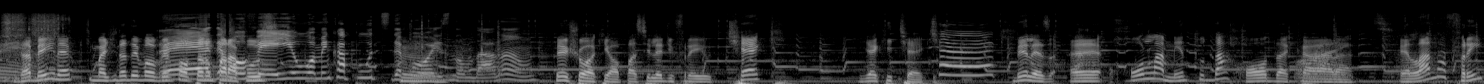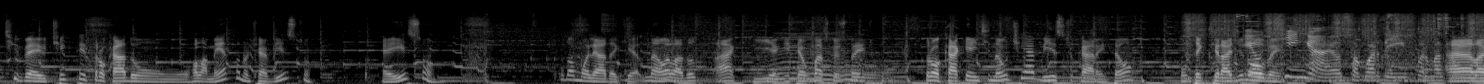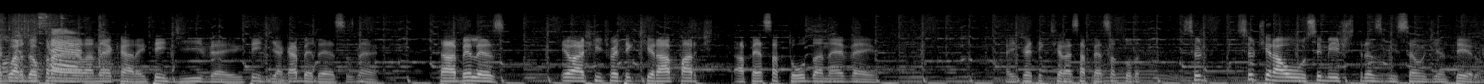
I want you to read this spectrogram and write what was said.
É. Ainda bem, né? Porque imagina devolver é, faltando um parafuso. devolver e o homem caputz depois. Não dá, não. Fechou aqui, ó. Pastilha de freio, check. E aqui, check. Check. Beleza. É, rolamento da roda, cara. Alright. É lá na frente, velho. Tinha que ter trocado um rolamento, não tinha visto? É isso? Deixa eu dar uma olhada aqui. Não, é lá do. Aqui. Aqui tem algumas coisas pra gente trocar que a gente não tinha visto, cara. Então, vamos ter que tirar de novo, eu hein? tinha, eu só guardei a informação. Ah, ela guardou pra certo. ela, né, cara? Entendi, velho. Entendi. A Gabi é dessas, né? Tá, beleza. Eu acho que a gente vai ter que tirar a parte. a peça toda, né, velho? A gente vai ter que tirar essa peça toda. Se eu, se eu tirar o semi-eixo de transmissão dianteiro.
